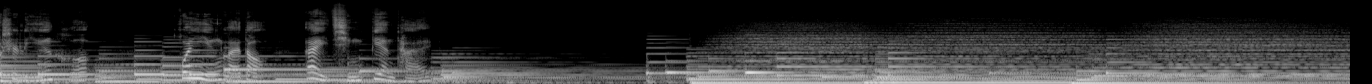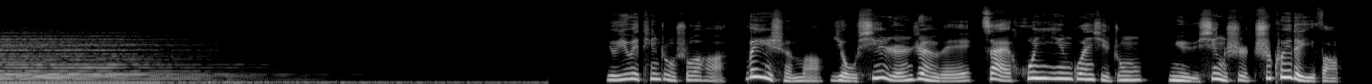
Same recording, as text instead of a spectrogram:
我是李银河，欢迎来到爱情电台。有一位听众说：“哈，为什么有些人认为在婚姻关系中女性是吃亏的一方？”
